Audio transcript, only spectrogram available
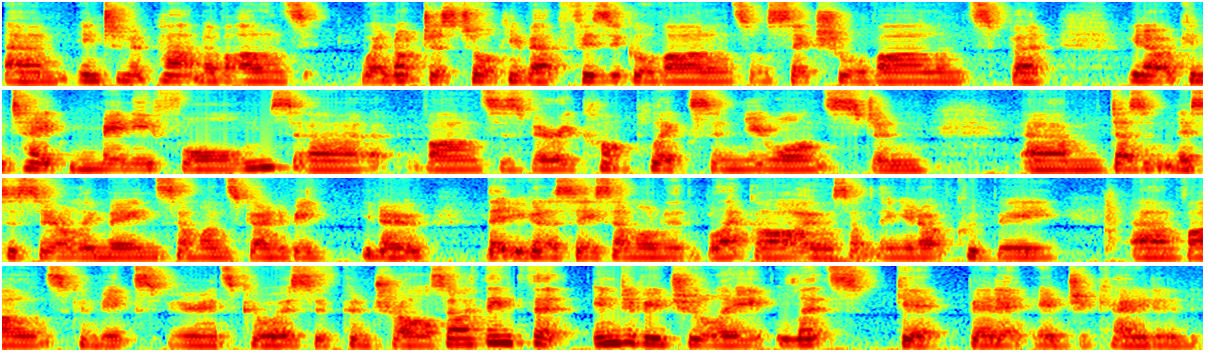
um, intimate partner violence. We're not just talking about physical violence or sexual violence, but you know it can take many forms. Uh, violence is very complex and nuanced, and um, doesn't necessarily mean someone's going to be, you know, that you're going to see someone with a black eye or something. You know, it could be uh, violence can be experienced, coercive control. So I think that individually, let's get better educated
